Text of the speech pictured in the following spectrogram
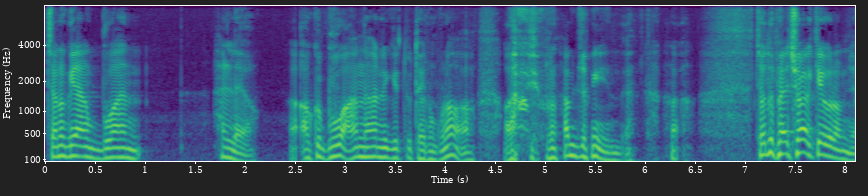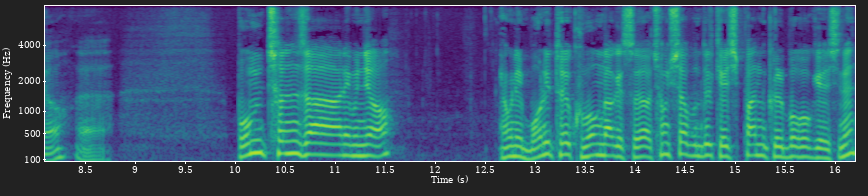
저는 그냥 무한 할래요. 아, 그 무 안 하는 게 또 되는구나. 아, 이런 함정이 있네. 저도 배추할게요, 그럼요. 예. 봄천사님은요, 형님, 모니터에 구멍 나겠어요. 청취자분들 게시판 글 보고 계시는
